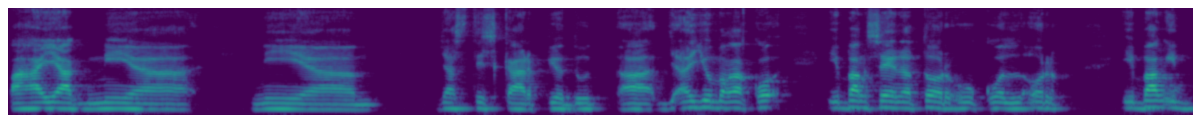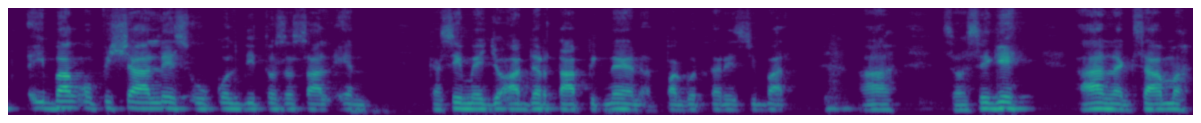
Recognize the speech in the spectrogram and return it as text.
pahayag ni ah, ni um, Justice Carpio ah, yung mga ko, ibang senator ukol or ibang ibang opisyales ukol dito sa SALN kasi medyo other topic na yan at pagod na rin si Bat. Ah, so sige, ah, nagsama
